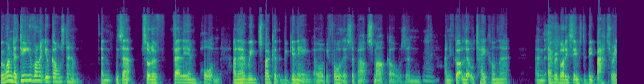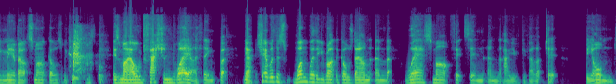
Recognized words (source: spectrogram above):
we wonder: Do you write your goals down? And is that sort of fairly important? I know we spoke at the beginning or before this about smart goals, and mm. and you've got a little take on that. And everybody seems to be battering me about smart goals because is my old-fashioned way, I think. But yeah, share with us one whether you write the goals down and where smart fits in and how you've developed it beyond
